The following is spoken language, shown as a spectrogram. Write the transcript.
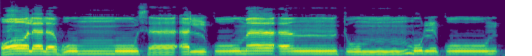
قَالَ لَهُم مُّوسَىٰ أَلْقُوا مَا أَنتُم مُّلْقُونَ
